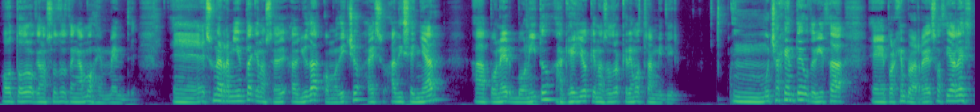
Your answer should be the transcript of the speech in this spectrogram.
o todo lo que nosotros tengamos en mente. Eh, es una herramienta que nos ayuda, como he dicho, a eso, a diseñar, a poner bonito aquello que nosotros queremos transmitir. Mm, mucha gente utiliza, eh, por ejemplo, las redes sociales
